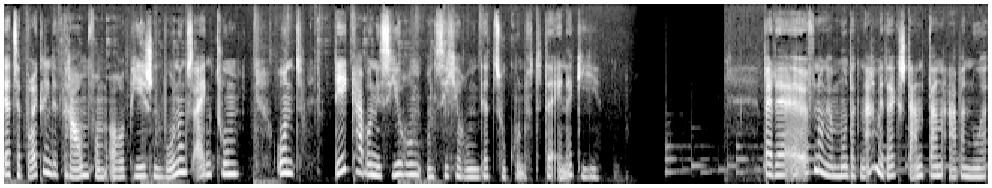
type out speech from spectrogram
der zerbröckelnde Traum vom europäischen Wohnungseigentum und Dekarbonisierung und Sicherung der Zukunft der Energie. Bei der Eröffnung am Montagnachmittag stand dann aber nur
